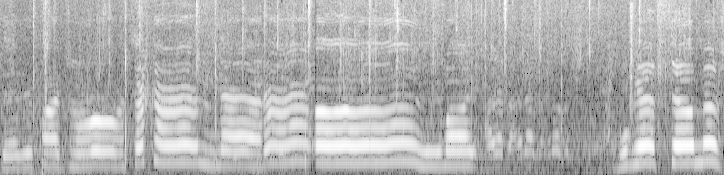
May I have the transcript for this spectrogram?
Sevip acı çekenlere. Ay vay. Bu geçsemiz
